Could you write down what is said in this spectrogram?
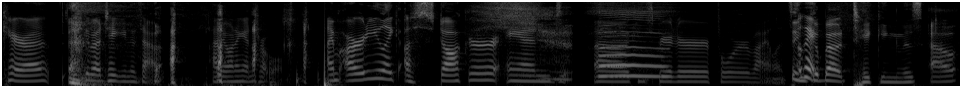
Kara, think about taking this out. I don't want to get in trouble. I'm already like a stalker and a conspirator for violence. Think okay. about taking this out.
